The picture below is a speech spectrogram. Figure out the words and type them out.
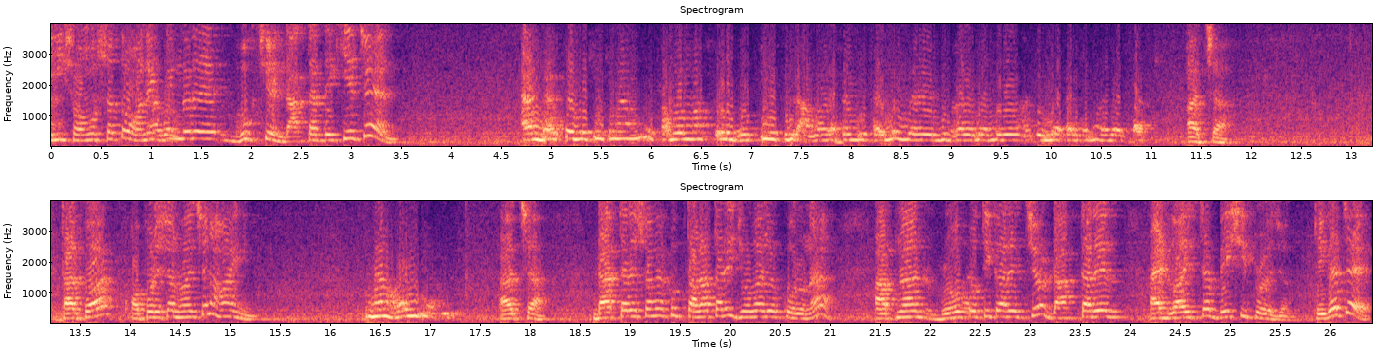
এই সমস্যা তো অনেক দিন ধরে ভুগছেন ডাক্তার দেখিয়েছেন? আমি ডাক্তার দেখিয়েছিলাম শ্রাবণ মাস করে ভর্তি হয়েছিল। আমার ভালো হাতের ব্যাপার আচ্ছা। তারপর অপারেশন হয়েছে না হয়নি? না হয়নি। আচ্ছা ডাক্তারের সঙ্গে খুব তাড়াতাড়ি যোগাযোগ করুন হ্যাঁ? আপনার গ্রহ প্রতিকারের চেয়েও ডাক্তারের অ্যাডভাইসটা বেশি প্রয়োজন ঠিক আছে?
